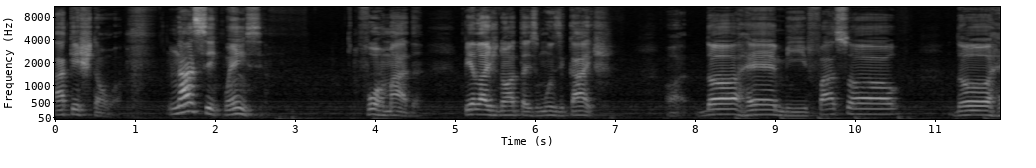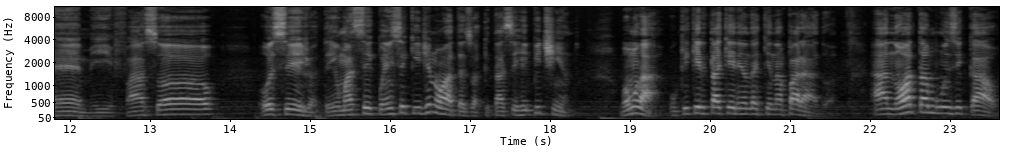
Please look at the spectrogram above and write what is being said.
a questão. Ó. Na sequência formada pelas notas musicais, ó, Dó, Ré, Mi, Fá, Sol, Dó, Ré, Mi, Fá, Sol. Ou seja, ó, tem uma sequência aqui de notas ó, que está se repetindo. Vamos lá. O que, que ele está querendo aqui na parada? Ó? A nota musical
